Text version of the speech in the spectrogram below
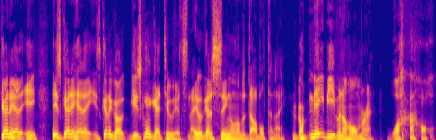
going to hit. He, he's going to hit. A, he's going to go. He's going to get two hits tonight. He'll get a single and a double tonight, maybe even a home run. Wow.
